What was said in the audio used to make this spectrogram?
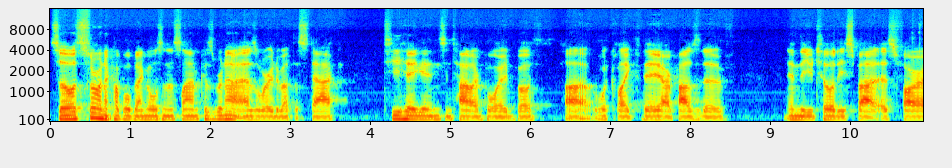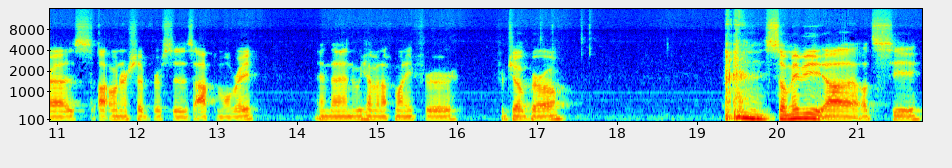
So let's throw in a couple Bengals in this line because we're not as worried about the stack. Tee Higgins and Tyler Boyd both uh, look like they are positive in the utility spot as far as uh, ownership versus optimal rate. And then we have enough money for for Joe Burrow. so maybe uh, let's see.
